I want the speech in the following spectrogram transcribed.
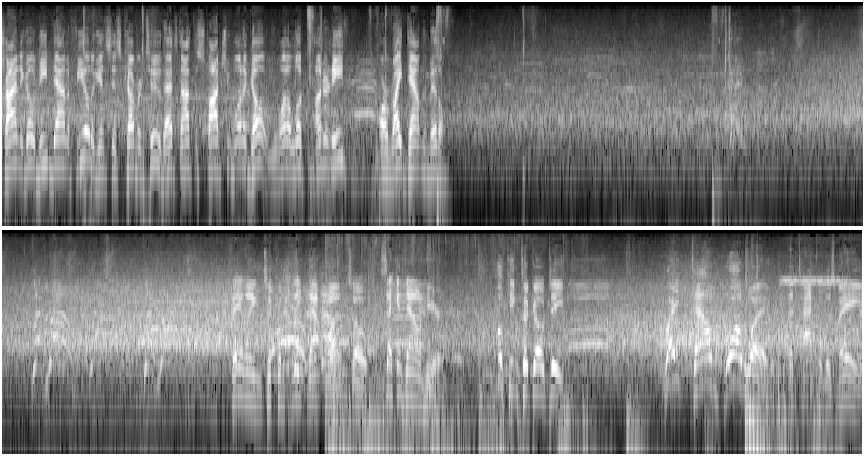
trying to go deep down the field against this cover two. That's not the spot you want to go. You want to look underneath or right down the middle. Failing to complete that one. So second down here. Looking to go deep. Right down Broadway. The tackle is made.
